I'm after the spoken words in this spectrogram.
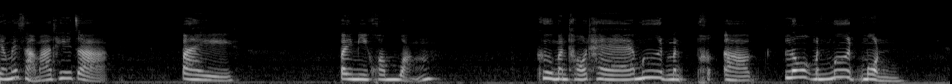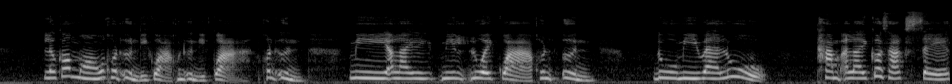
ยังไม่สามารถที่จะไปไปมีความหวัง คือมันท้อแท้มืดมันโลกมันมืดหม่น แล้วก็มองว่าคนอื่นดีกว่า คนอื่นดีกว่า คนอื่น มีอะไรมีรวยกว่า คนอื่น ดูมี value ทำอะไรก็ success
